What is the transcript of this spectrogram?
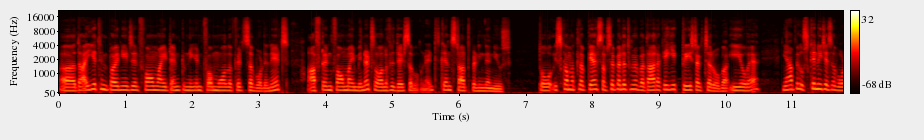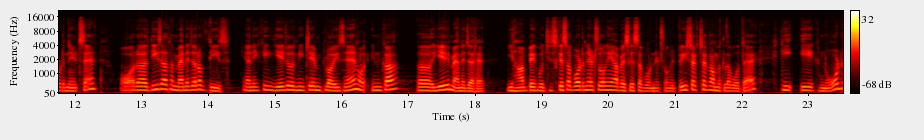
employee needs inform I time to knee inform all of its subordinates after inform my minutes all of it subordinates can start spreading the news तो इसका मतलब क्या है? सबसे पहले तुम्हें बता रखा है ये ट्री स्ट्रक्चर होगा ई ओ है। यहाँ पे उसके नीचे सबॉर्डिनेट्स हैं। और these are the manager of these यानी कि ये जो नीचे एम्प्लॉयज़ हैं, और इनका ये मैनेजर है। यहाँ पे कुछ इसके सबॉर्डिनेट्स होंगे, यहाँ पे इसके सबॉर्डिनेट्स होंगे। ट्री स्ट्रक्चर का मतलब होता है कि एक नोड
